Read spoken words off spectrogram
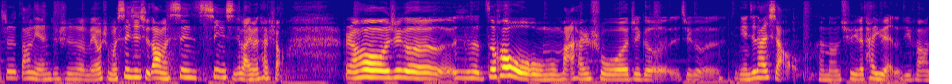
就是当年就是没有什么信息渠道嘛，信信息来源太少。然后这个最后我妈还是说这个这个年纪太小，可能去一个太远的地方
